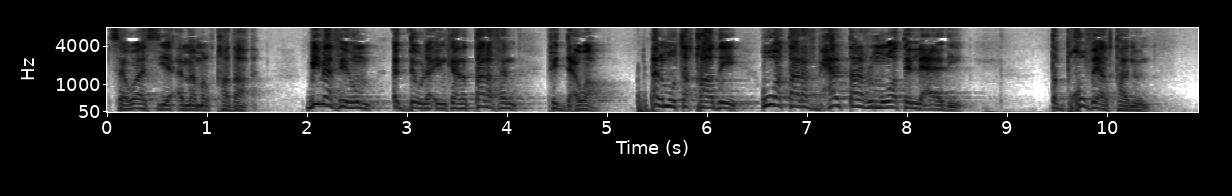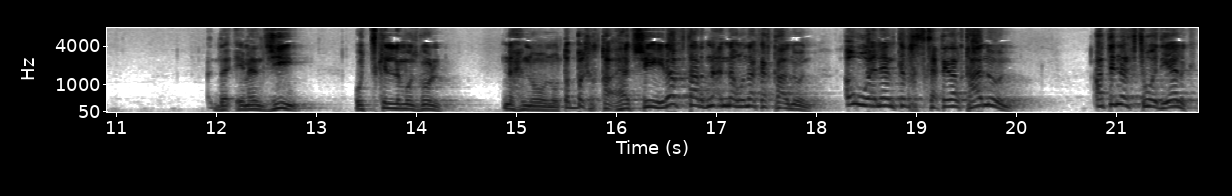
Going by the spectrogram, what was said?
سواسية أمام القضاء. بما فيهم الدولة إن كانت طرفا في الدعوة. المتقاضي هو طرف بحال طرف المواطن العادي. طبقوا فيها القانون. دائما تجي وتتكلم وتقول نحن نطبق هذا الشيء إلا افترضنا أن هناك قانون. اولا كان خصك تعطينا القانون. أعطينا الفتوى ديالك.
